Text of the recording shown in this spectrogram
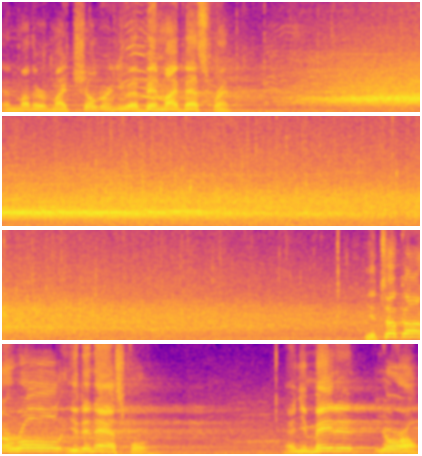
and mother of my children. You have been my best friend. You took on a role you didn't ask for, and you made it your own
